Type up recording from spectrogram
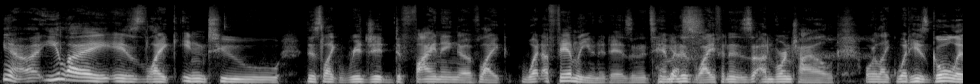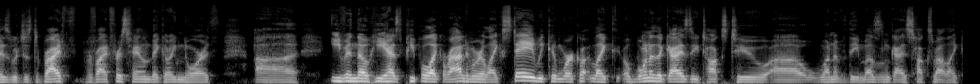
Yeah, uh, Eli is like into this like rigid defining of like what a family unit is, and it's him and his wife and his unborn child, or like what his goal is, which is to provide provide for his family by going north. Uh, even though he has people like around him who are like, "Stay, we can work." on Like one of the guys that he talks to, uh, one of the Muslim guys talks about like,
